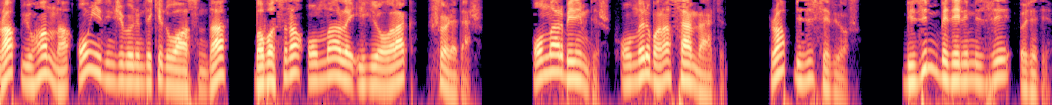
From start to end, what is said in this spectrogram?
Rab Yuhanna 17. bölümdeki duasında babasına onlarla ilgili olarak şöyle der. Onlar benimdir. Onları bana sen verdin. Rab bizi seviyor. Bizim bedelimizi ödedi.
